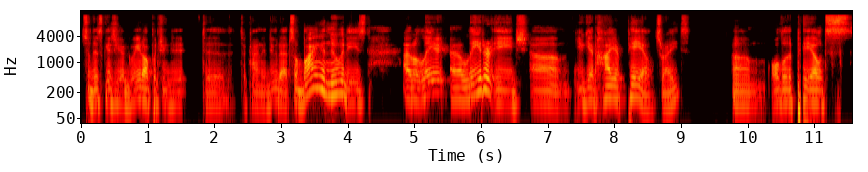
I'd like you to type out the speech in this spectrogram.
So this gives you a great opportunity to to kind of do that. So buying annuities at a later at a later age, um, you get higher payouts, right? Um, although the payouts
